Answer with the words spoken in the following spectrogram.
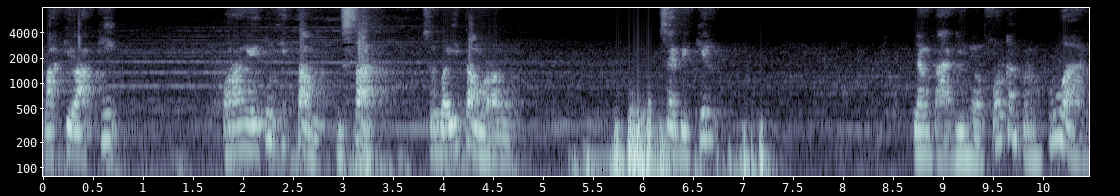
Laki-laki orangnya itu hitam besar. Serba hitam orangnya saya pikir yang tadi nelfon kan perempuan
